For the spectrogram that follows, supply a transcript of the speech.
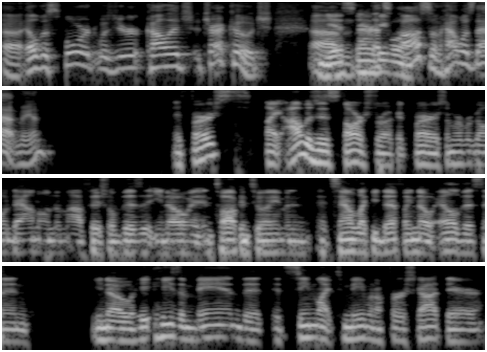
Uh, Elvis Forde was your college track coach. Um, Yes, sir, he That's awesome. How was that, man? At first, like I was just starstruck at first. I remember going down on my official visit, you know, and, and talking to him, and it sounds like you definitely know Elvis, and you know he, he's a man that it seemed like to me when I first got there.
